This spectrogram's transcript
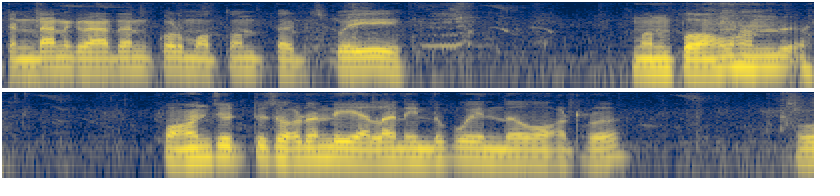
తినడానికి రావడానికి కూడా మొత్తం తడిచిపోయి మన పాము అందు పాము చుట్టూ చూడండి ఎలా నిండిపోయిందో వాటర్. ఓ.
